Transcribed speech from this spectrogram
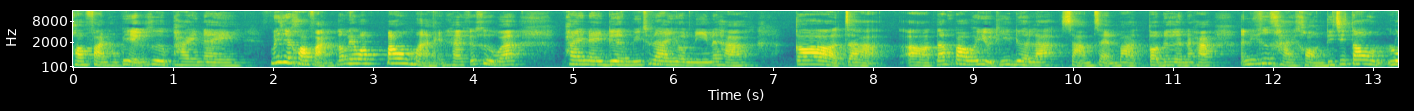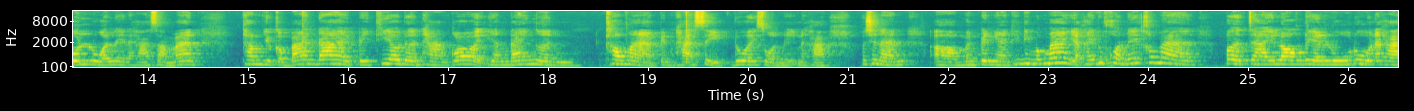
ความฝันของพี่เอกก็คือภายในไม่ใช่ความฝันต้องเรียกว่าเป้าหมายนะคะ ก็คือว่าภายในเดือนมิถุนายนนี้นะคะ ก็จะตั้งเป้าไว้อยู่ที่เดือนละ 3 0 0 0 0 0บาทต่อเดือนนะคะ อันนี้คือขายของดิจิตอลล้วนๆเลยนะคะ สามารถทำอยู่กับบ้านได้ไปเที่ยวเดินทางก็ยังได้เงิน เข้ามาเป็นพาสซีฟด้วยส่วนหนึ่งนะคะ เพราะฉะนั้นเออมันเป็นงานที่ดีมากๆ อยากให้ทุกคนได้เข้ามาเปิดใจลองเรียนรู้ดูนะคะ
